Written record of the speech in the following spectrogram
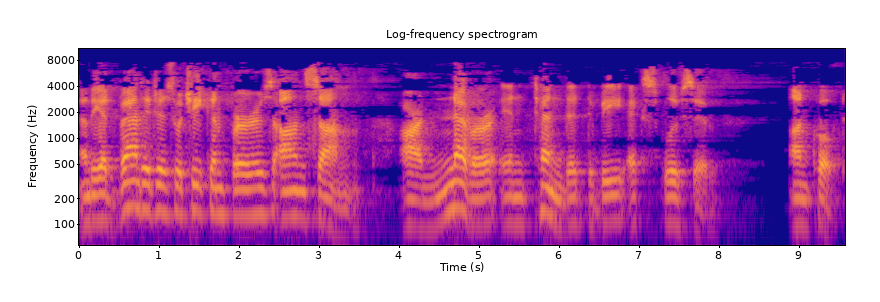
and the advantages which he confers on some are never intended to be exclusive. Unquote.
